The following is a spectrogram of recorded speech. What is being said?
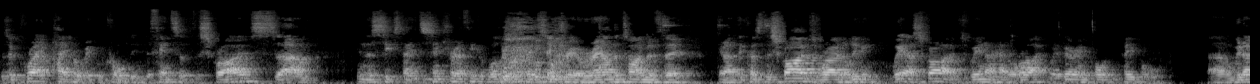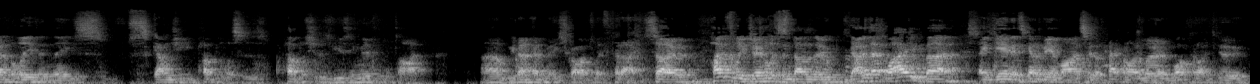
there's a great paper written called In Defense of the Scribes. Um, in the 16th century, I think it was, the 16th century, around the time of the, you know, because the scribes were owed a living. We are scribes, we know how to write, we're very important people. Um, we don't believe in these scungy publishers, publishers using movable type. Um, we don't have many scribes left today. So hopefully journalism doesn't do, go that way, but again, it's going to be a mindset of how can I learn, what can I do,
